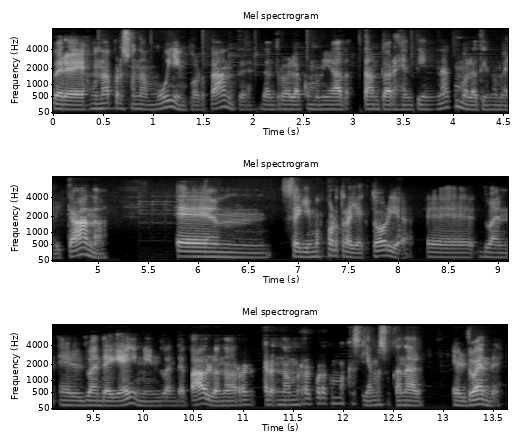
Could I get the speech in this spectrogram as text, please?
pero es una persona muy importante dentro de la comunidad tanto argentina como latinoamericana. Em, seguimos por trayectoria. Eh, el Duende Gaming, Duende Pablo, no, no me recuerdo cómo es que se llama su canal, El Duende.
